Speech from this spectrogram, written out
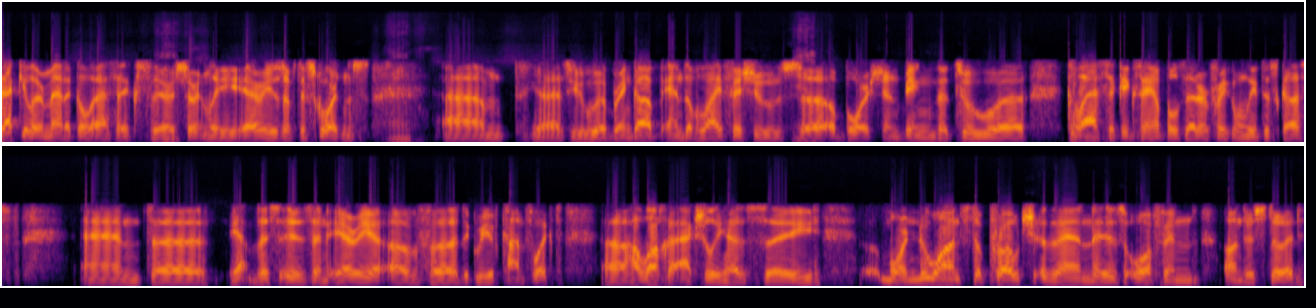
secular medical ethics, there are certainly areas of discordance. Um, as you uh, bring up, end of life issues, uh, abortion being the two uh, classic examples that are frequently discussed. And uh, yeah, this is an area of uh, degree of conflict. Uh, halacha actually has a more nuanced approach than is often understood.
